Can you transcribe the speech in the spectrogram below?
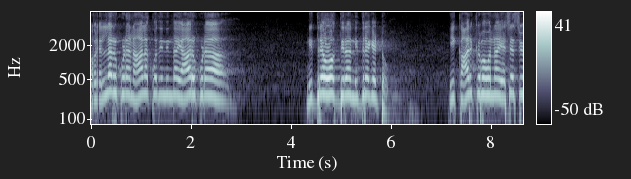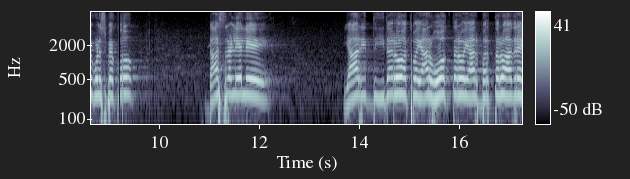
ಅವರೆಲ್ಲರೂ ಕೂಡ ನಾಲ್ಕು ದಿನದಿಂದ ಯಾರು ಕೂಡ ನಿದ್ರೆ ಹೋಗ್ದಿರ ನಿದ್ರೆಗೆಟ್ಟು ಈ ಕಾರ್ಯಕ್ರಮವನ್ನು ಯಶಸ್ವಿಗೊಳಿಸಬೇಕು. ದಾಸರಳ್ಳಿಯಲ್ಲಿ ಯಾರಿದ್ದ ಇದಾರೋ ಅಥವಾ ಯಾರು ಹೋಗ್ತಾರೋ, ಯಾರು ಬರ್ತಾರೋ, ಆದರೆ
